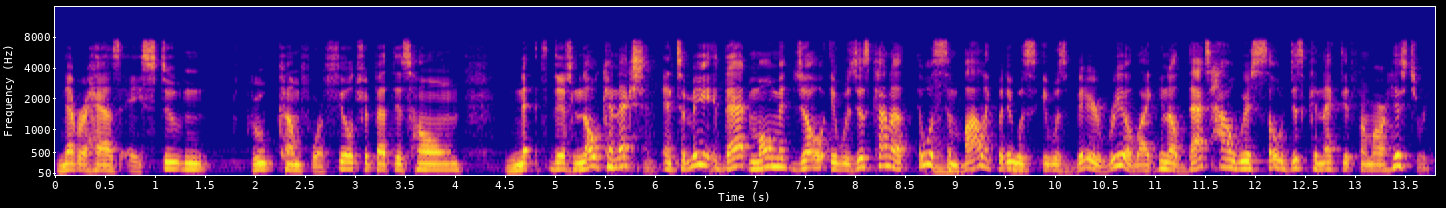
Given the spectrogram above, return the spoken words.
Never has a student group come for a field trip at this home there's no connection and to me that moment joe it was just kind of it was mm. symbolic but it was it was very real like you know that's how we're so disconnected from our history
